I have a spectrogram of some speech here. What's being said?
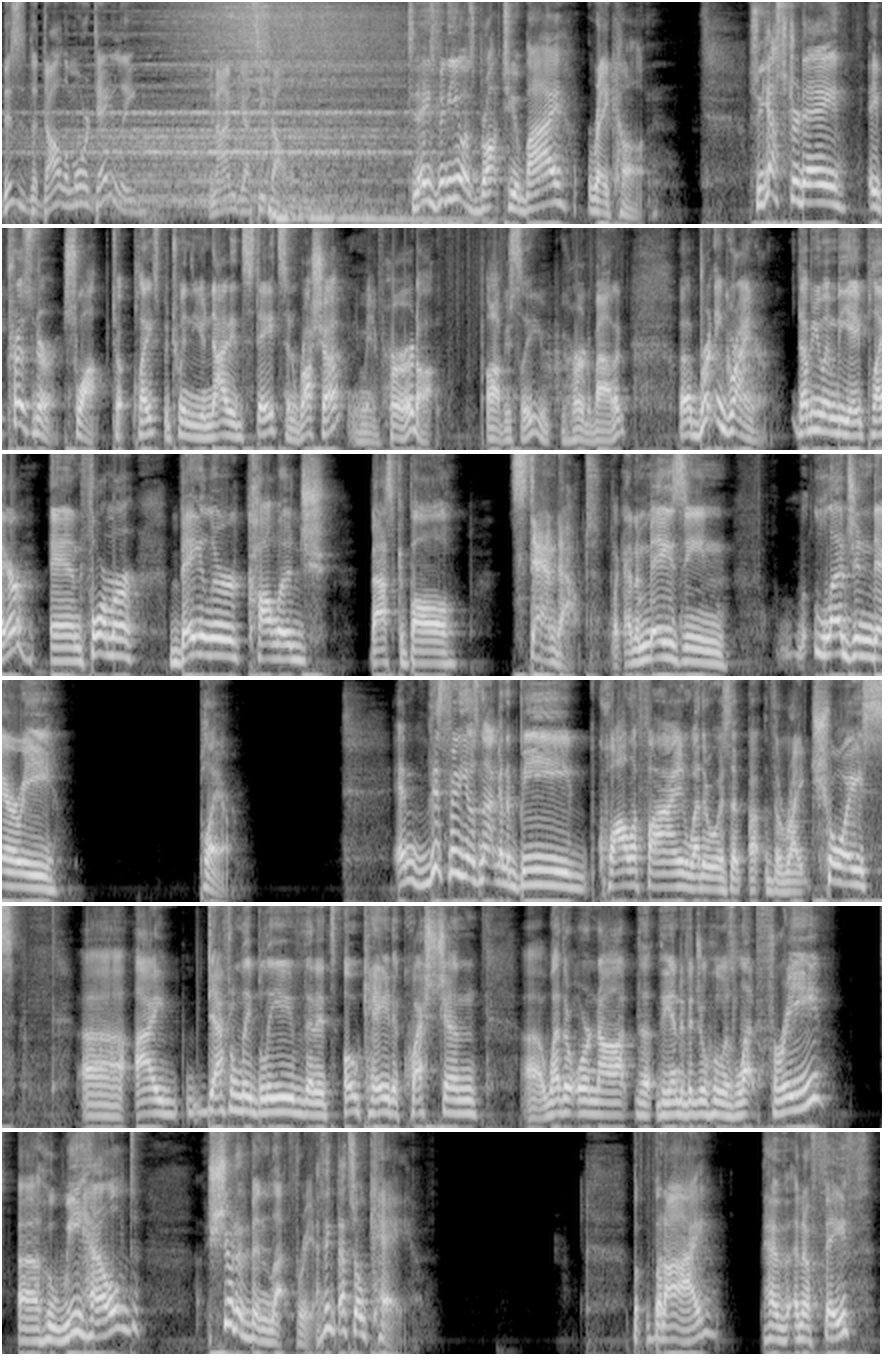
This is the Dollemore Daily, and I'm Jesse Dollemore. Today's video is brought to you by Raycon. So, yesterday, a prisoner swap took place between the United States and Russia. You may have heard, obviously, you heard about it. Uh, Brittney Griner, WNBA player and former Baylor College basketball standout, like an amazing, legendary player. And this video is not going to be qualifying whether it was a, a, the right choice. Uh, I definitely believe that it's okay to question uh, whether or not the, the individual who was let free, uh, who we held, should have been let free. I think that's okay. But, but I have enough faith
